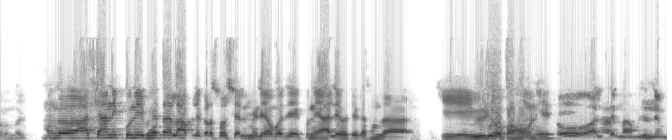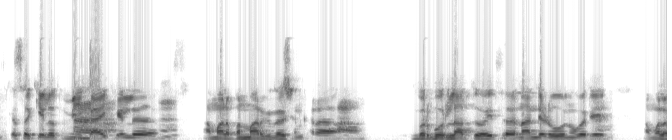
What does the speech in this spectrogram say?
करून दाखवू. मग असे आणि कुणी भेटायला आपल्याकडे सोशल मीडियामध्ये कुणी आले होते का? समजा की व्हिडिओ पाहून हे हो आलते ना. म्हणजे नेमकं कसं केलं तुम्ही? हा. काय केलं. आम्हाला पण मार्गदर्शन करा. हा. भरपूर लातो इथं नांदेडहून वगैरे आम्हाला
